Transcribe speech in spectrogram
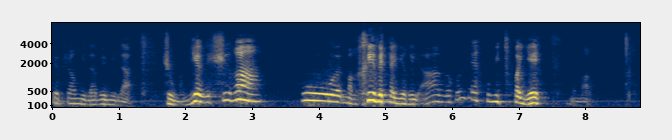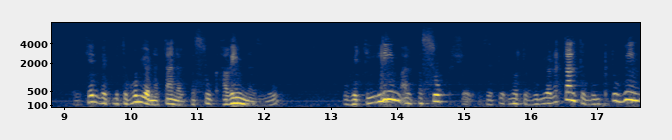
שאפשר מילה במילה. כשהוא מגיע לשירה, הוא מרחיב את היריעה והולך ומתפייט, נאמר. כן, בתרגום יונתן על פסוק הרים נזלו, ובתהילים על פסוק, שזה לא תרגום יונתן, תרגום כתובים,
